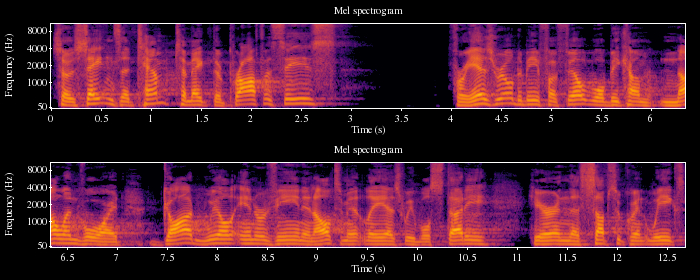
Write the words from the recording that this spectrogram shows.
So Satan's attempt to make the prophecies for Israel to be fulfilled will become null and void. God will intervene, and ultimately, as we will study here in the subsequent weeks,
